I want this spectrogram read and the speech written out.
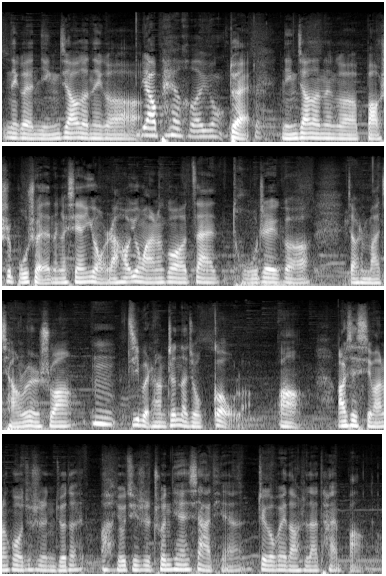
那个凝胶的那个要配合用，对，凝胶的那个保湿补水的那个先用，然后用完了过后再涂这个叫什么强润霜，嗯，基本上真的就够了啊。而且洗完了过后，就是你觉得啊，尤其是春天、夏天，这个味道实在太棒了。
